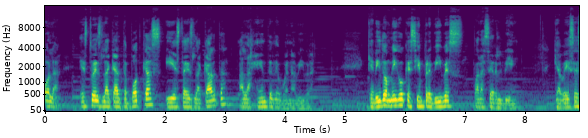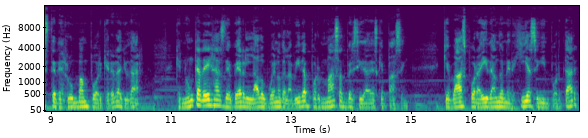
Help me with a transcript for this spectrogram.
Hola, esto es la Carta Podcast y esta es la carta a la gente de buena vibra. Querido amigo que siempre vives para hacer el bien, que a veces te derrumban por querer ayudar, que nunca dejas de ver el lado bueno de la vida por más adversidades que pasen, que vas por ahí dando energía sin importar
